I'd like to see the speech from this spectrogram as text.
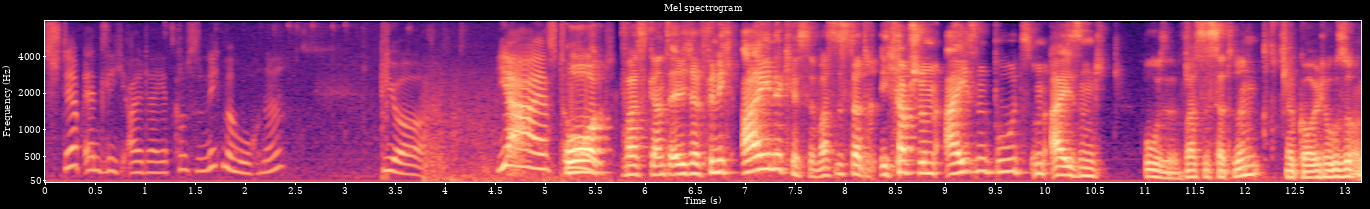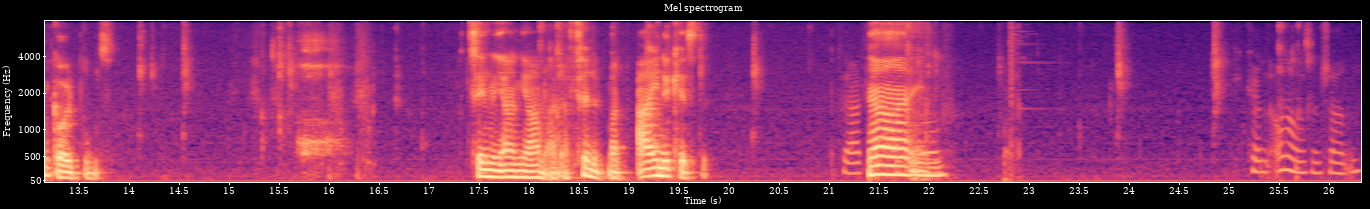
Stirb endlich, Alter. Jetzt kommst du nicht mehr hoch, ne? Ja. Ja, er ist Oh, tot. was ganz ehrlich, da finde ich eine Kiste. Was ist da drin? Ich habe schon Eisenboots und Eisenhose. Was ist da drin? Eine Goldhose und Goldboots. 10 Milliarden Jahren, Alter, findet man eine Kiste. Ja, Nein. Ich könnte auch noch was enchanten.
